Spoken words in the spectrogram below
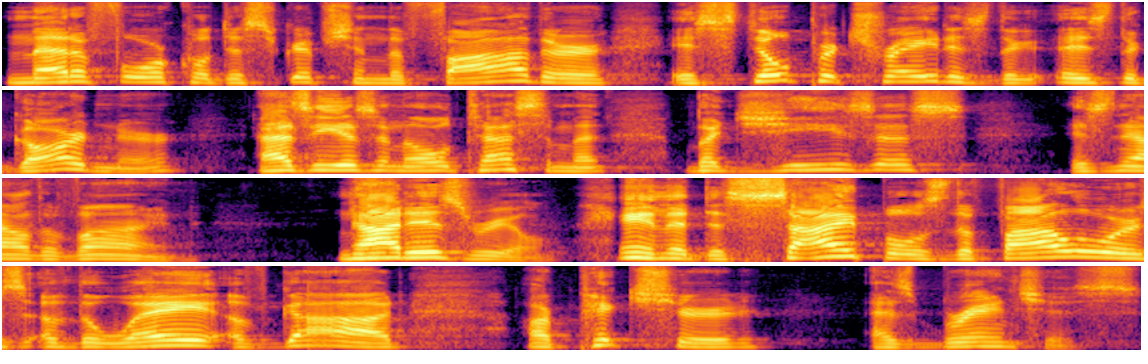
metaphorical description, the Father is still portrayed as the, as the gardener, as he is in the Old Testament, but Jesus is now the vine, not Israel. And the disciples, the followers of the way of God, are pictured as branches.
